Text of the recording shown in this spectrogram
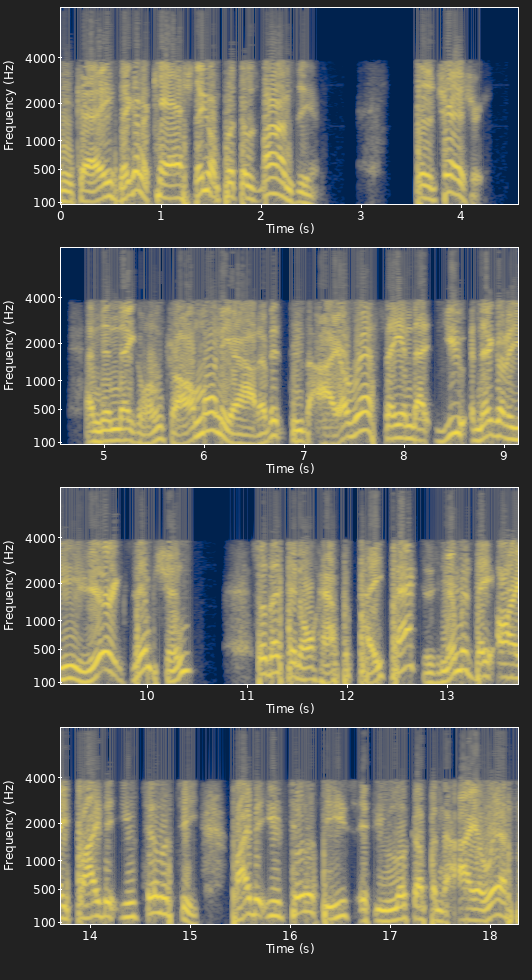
Okay. They're going to cash, they're going to put those bonds in to the treasury. And then they're going to draw money out of it through the IRS saying that you, and they're going to use your exemption so that they don't have to pay taxes. Remember, they are a private utility. Private utilities, if you look up in the IRS,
